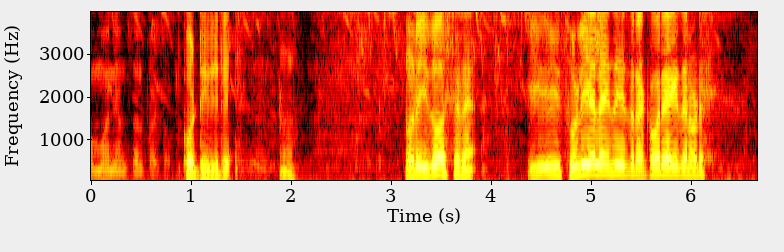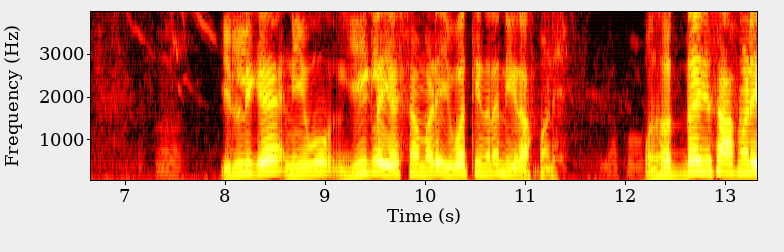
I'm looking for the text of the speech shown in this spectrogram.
ಅಮೋನಿಯಂ ಸಲ್ಫೇಟು ಕೊಟ್ಟಿದ್ದೀರಿ. ಹ್ಞೂ ನೋಡಿ ಇದು ಅಷ್ಟೇ ಈ ಸುಳಿ ಎಲ್ಲಿಂದ ಇದು ರಿಕವರಿ ಆಗಿದೆ ನೋಡಿ. ಇಲ್ಲಿಗೆ ನೀವು ಈಗಲೇ ಯೋಚನೆ ಮಾಡಿ ಇವತ್ತಿಂದನೇ ನೀರು ಆಫ್ ಮಾಡಿ. ಒಂದು ಹದಿನೈದು ದಿವಸ ಆಫ್ ಮಾಡಿ.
